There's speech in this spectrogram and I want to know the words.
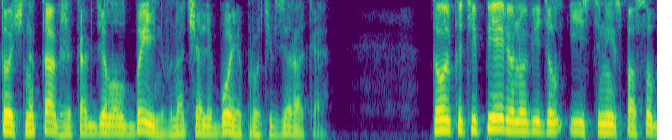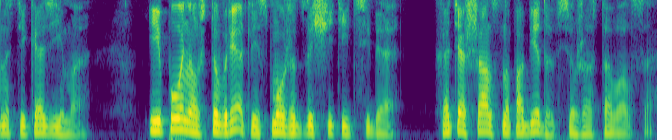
Точно так же, как делал Бэйн в начале боя против Зирака. Только теперь он увидел истинные способности Казима и понял, что вряд ли сможет защитить себя, хотя шанс на победу все же оставался.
